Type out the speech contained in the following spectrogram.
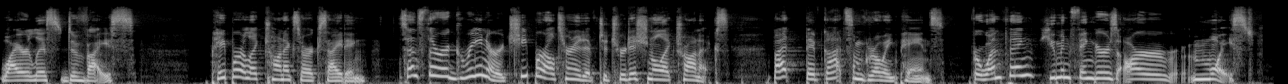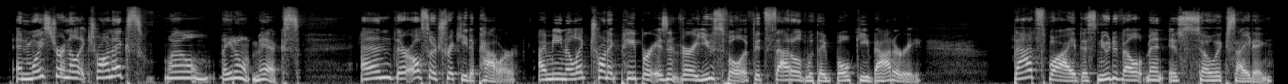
wireless device. Paper electronics are exciting since they're a greener, cheaper alternative to traditional electronics. But they've got some growing pains. For one thing, human fingers are moist. And moisture and electronics, well, they don't mix. And they're also tricky to power. I mean, electronic paper isn't very useful if it's saddled with a bulky battery. That's why this new development is so exciting.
